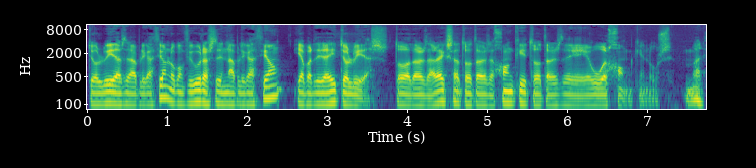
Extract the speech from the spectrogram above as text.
te olvidas de la aplicación, lo configuras en la aplicación y a partir de ahí te olvidas. Todo a través de Alexa, todo a través de HomeKit, todo a través de Google Home, quien lo use. Vale.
